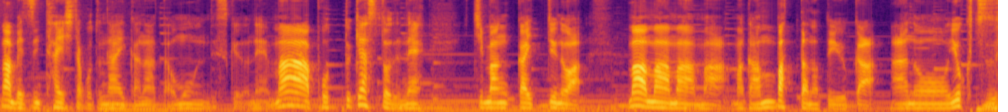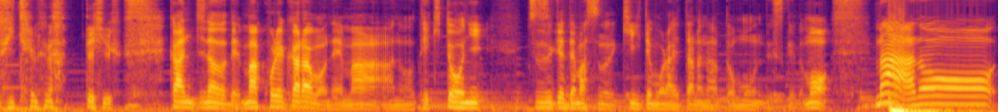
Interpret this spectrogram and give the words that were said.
まあ別に大したことないかなとは思うんですけどね、まあ、ポッドキャストでね、1万回っていうのは、まあまあまあまあ、まあ頑張ったなというか、あのー、よく続いてるなっていう感じなので、まあこれからもね、まあ、あの、適当に続けてますので聞いてもらえたらなと思うんですけども、まああの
